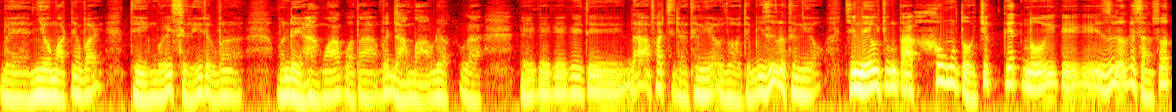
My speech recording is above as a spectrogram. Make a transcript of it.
về nhiều mặt như vậy thì mới xử lý được vấn, vấn đề hàng hóa của ta mới đảm bảo được là cái cái cái cái, cái đã phát triển được thương hiệu rồi thì mới giữ được thương hiệu. Chứ nếu chúng ta không tổ chức kết nối cái, cái giữa cái sản xuất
